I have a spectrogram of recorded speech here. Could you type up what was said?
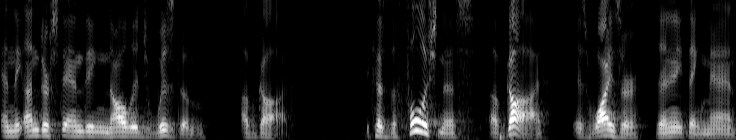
and the understanding, knowledge, wisdom of God. Because the foolishness of God is wiser than anything man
